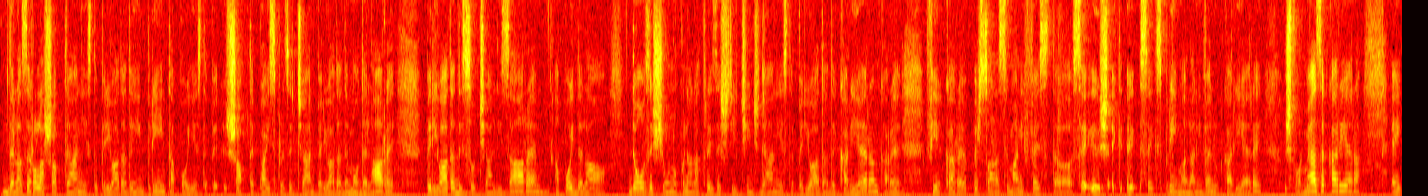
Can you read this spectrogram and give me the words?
de la 0 la 7 ani este perioada de imprint, apoi este 7-14 ani perioada de modelare, perioada de socializare, apoi de la 21 până la 35 de ani este perioada de carieră în care fiecare persoană se manifestă, se, își, se exprimă la nivelul carierei, își formează cariera ei,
